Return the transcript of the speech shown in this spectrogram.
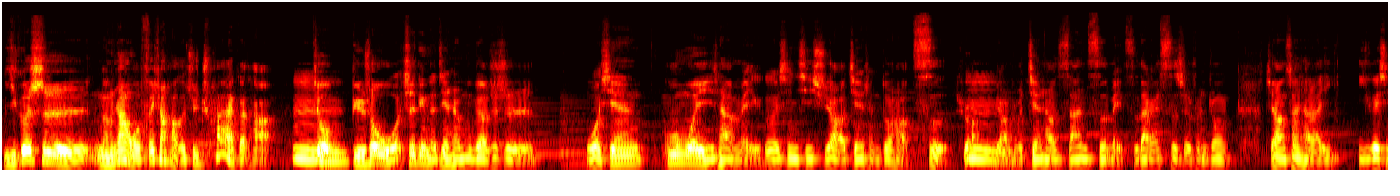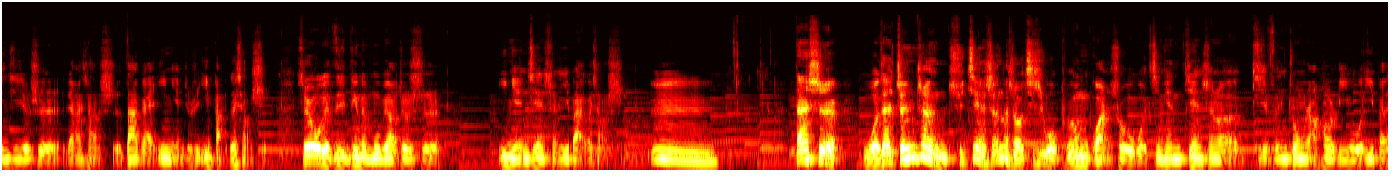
一个是能让我非常好的去 track 它，嗯，就比如说我制定的健身目标，就是我先估摸一下每个星期需要健身多少次，是吧？嗯比方说健身三次，每次大概四十分钟，这样算下来一个星期就是两小时，大概一年就是一百个小时。所以我给自己定的目标就是一年健身一百个小时。嗯但是我在真正去健身的时候，其实我不用管说我今天健身了几分钟，然后离我一百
